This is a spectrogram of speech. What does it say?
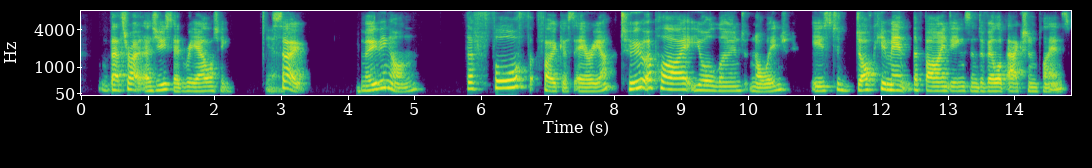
That's right. As you said, reality. yeah So, moving on, the fourth focus area to apply your learned knowledge is to document the findings and develop action plans.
